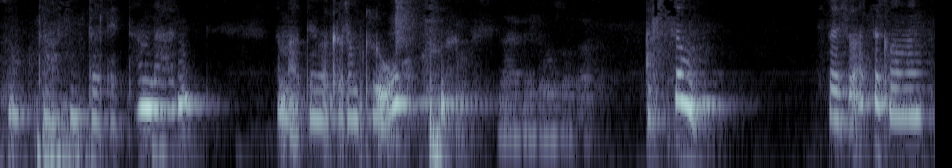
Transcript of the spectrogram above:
So, da sind Toilettenanlagen. Der Martin war gerade am Klo. Nein. Ach so. Ist da ist Wasser gekommen?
